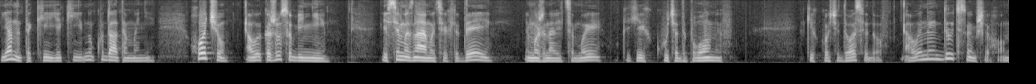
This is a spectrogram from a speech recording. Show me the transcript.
я не такий, який, ну куди там мені? Хочу, але кажу собі ні. І всі ми знаємо цих людей, і може навіть це ми, у яких куча дипломів, яких куча досвідів, але не йдуть своїм шляхом,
